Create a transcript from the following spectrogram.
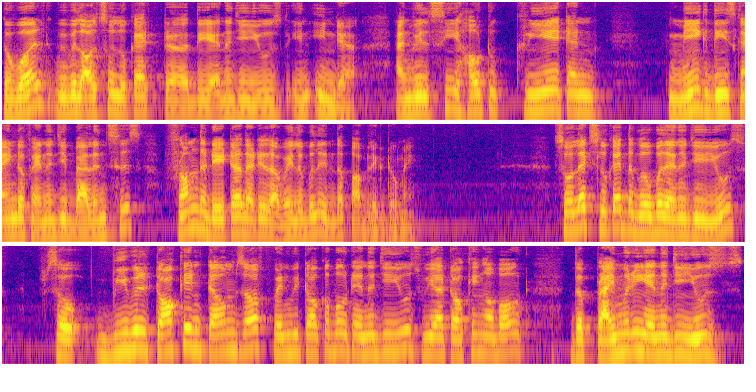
the world, we will also look at uh, the energy used in India and we will see how to create and make these kind of energy balances from the data that is available in the public domain. So, let us look at the global energy use. So, we will talk in terms of when we talk about energy use, we are talking about the primary energy use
